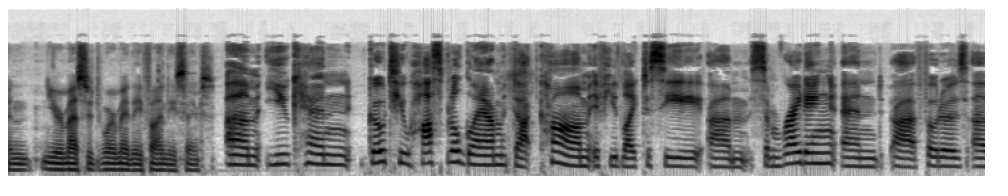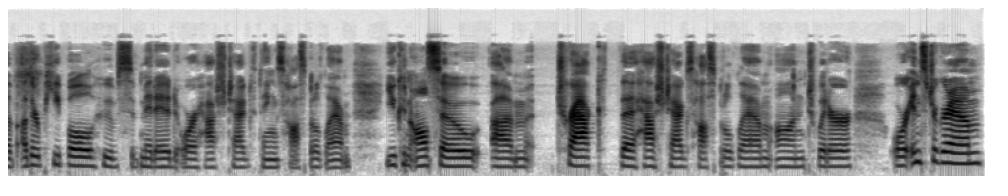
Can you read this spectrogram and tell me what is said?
and your message, where may they find these things? Um, you can go to hospitalglam.com if you'd like to see um, some writing and uh, photos of other people who've submitted or hashtagged things hospitalglam. You can also um, track the hashtags hospitalglam on Twitter or Instagram.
